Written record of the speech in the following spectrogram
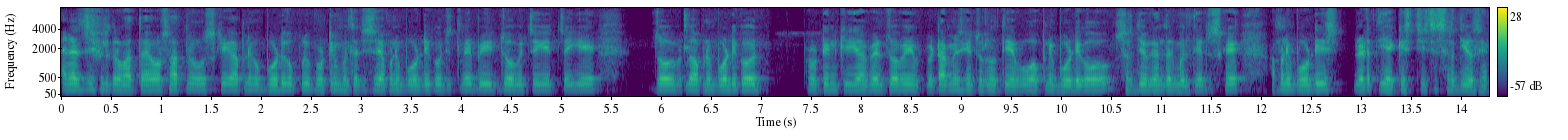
एनर्जी फील करवाता है, और साथ में उसके अपने को बॉडी को पूरी प्रोटीन मिलता है। जिससे अपनी बॉडी को जितने भी जो भी चाहिए चाहिए, जो मतलब अपनी बॉडी को प्रोटीन की या फिर जो भी विटामिन की ज़रूरत होती है, वो अपनी बॉडी को सर्दियों के अंदर मिलती है, जिसके अपनी बॉडी लड़ती है किस चीज़ से? सर्दियों से।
